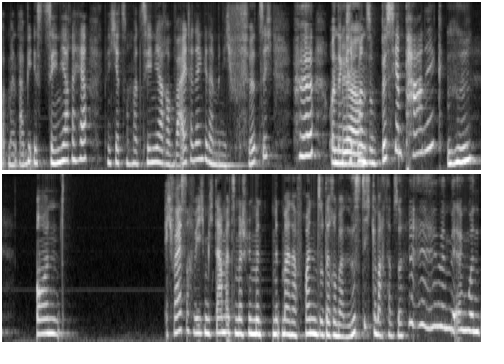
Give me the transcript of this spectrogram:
Gott, mein Abi ist zehn Jahre her. Wenn ich jetzt noch mal zehn Jahre weiter denke, dann bin ich 40. Und dann kriegt ja. man so ein bisschen Panik. Mhm. Und ich weiß noch, wie ich mich damals zum Beispiel mit, mit meiner Freundin so darüber lustig gemacht habe, so, wenn wir irgendwann,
